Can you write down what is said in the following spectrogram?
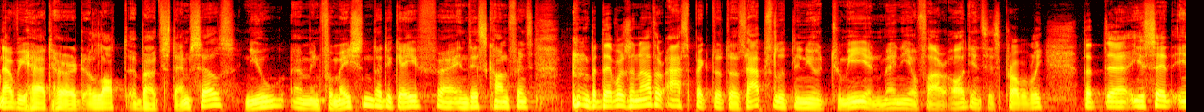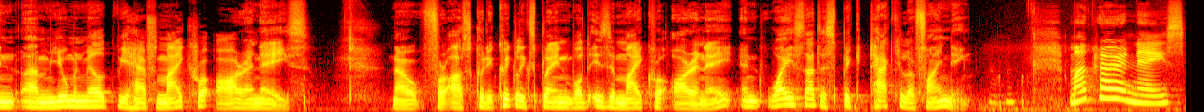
Now, we had heard a lot about stem cells, new um, information that you gave uh, in this conference, but there was another aspect that was absolutely new to me and many of our audiences probably, that uh, you said in um, human milk we have microRNAs. Now, for us, could you quickly explain what is a microRNA and why is that a spectacular finding? MicroRNAs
